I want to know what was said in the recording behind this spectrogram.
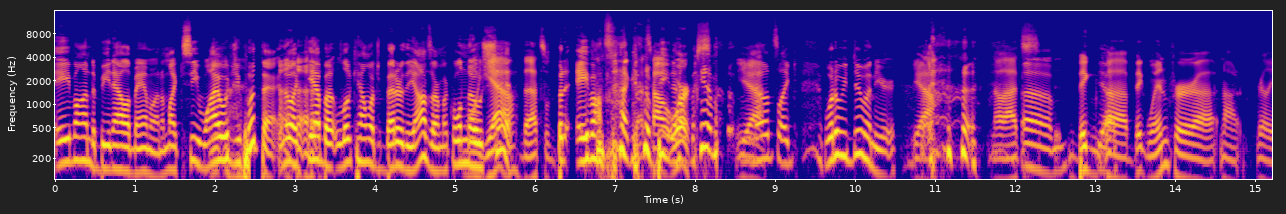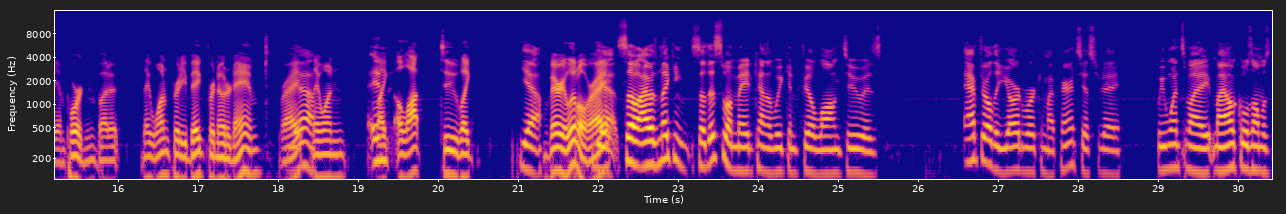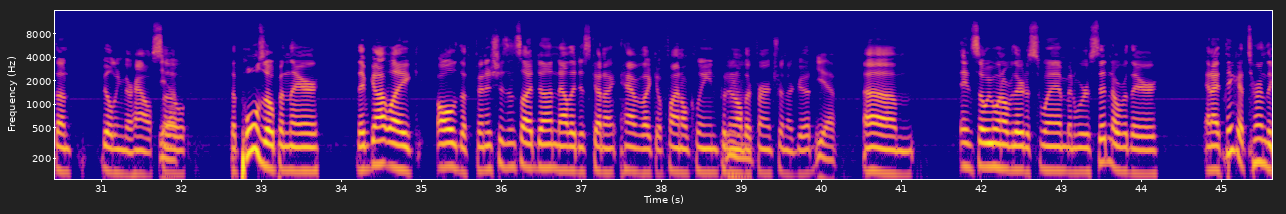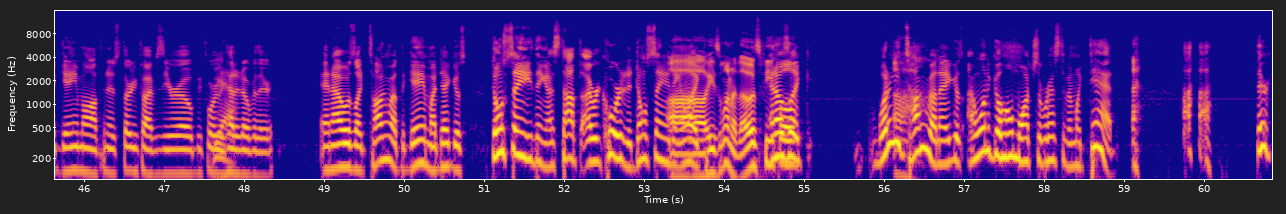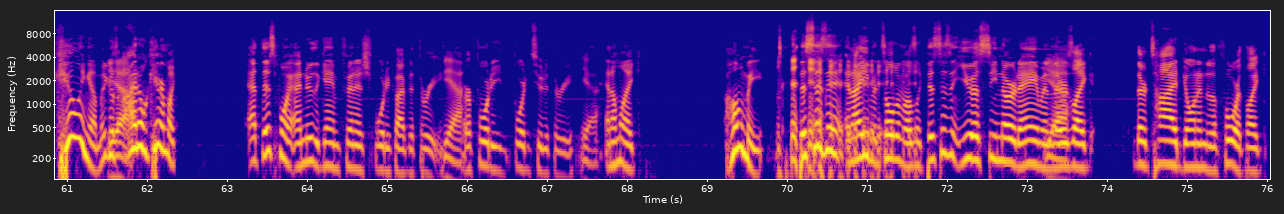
Avon to beat Alabama, and I'm like, "See, why would you put that?" And they're like, "Yeah, but look how much better the odds are." I'm like, "Well, no Well, yeah, shit." That's But Avon's not gonna That's how beat it works. Alabama. you Yeah. know, it's like, what are we doing here? yeah. No, that's Um, big. yeah. Uh, big win for uh, not really important, but it, they won pretty big for Notre Dame, right? Yeah. They won And- like a lot to like yeah. very little, right? Yeah. So I was making. So this one made kind of the weekend feel long too. Is after all the yard work in my parents yesterday, we went to my my uncle's almost done building their house. So the pool's open there. They've got like all of the finishes inside done. Now they just kind of have like a final clean, put in all their furniture, and they're good. Yeah. Um, and so we went over there to swim, and we were sitting over there, and I think I turned the game off, and it was 35-0 before we headed over there. And I was like talking about the game. My dad goes, "Don't say anything." I stopped. I recorded it. Don't say anything. Oh, like, he's one of those people. and I was like, "What are you Ugh. talking about now?" He goes, "I want to go home, watch the rest of it." I'm like, "Dad, they're killing him." He goes, Yeah. "I don't care." I'm like, at this point, I knew the game finished 45 to three. Yeah. or 40, 42 to three. yeah. And I'm like, homie, this isn't. And I even told him I was like, this isn't USC Notre Dame, and Yeah. there's like, they're tied going into the fourth. Like,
